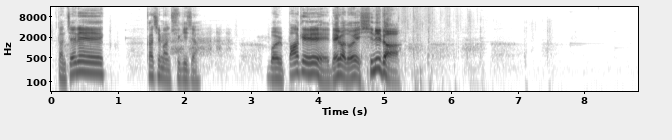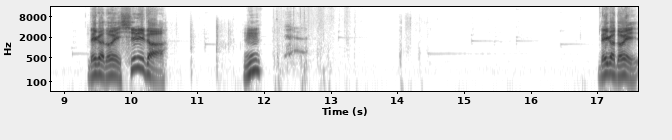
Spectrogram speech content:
일단 쟤네까지만 죽이자. 뭘 빠게? 내가 너의 신이다. 내가 너의 신이다. 응? 내가 너의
